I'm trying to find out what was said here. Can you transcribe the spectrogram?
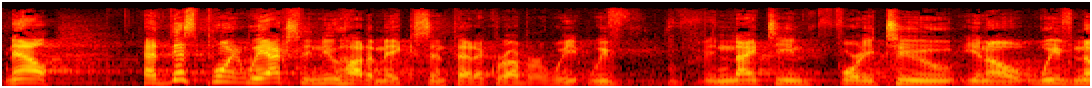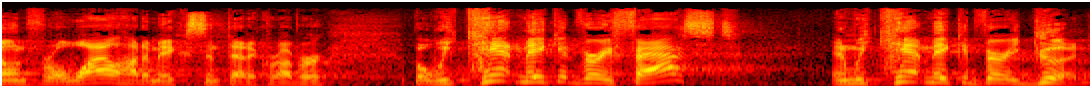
Now, at this point, we actually knew how to make synthetic rubber. We, have in 1942, you know, we've known for a while how to make synthetic rubber, but we can't make it very fast, and we can't make it very good.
